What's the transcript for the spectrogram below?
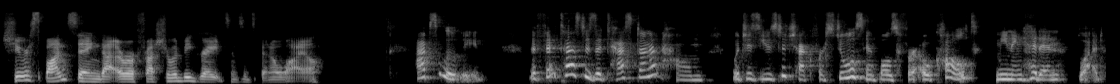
She responds saying that a refresher would be great since it's been a while. Absolutely. The FIT test is a test done at home, which is used to check for stool samples for occult, meaning hidden, blood.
